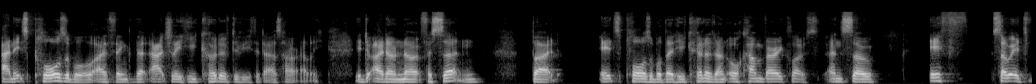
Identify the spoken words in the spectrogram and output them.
And it's plausible, I think, that actually he could have defeated Azhar Ali. It, I don't know it for certain, but it's plausible that he could have done or come very close. And so, if so, it's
